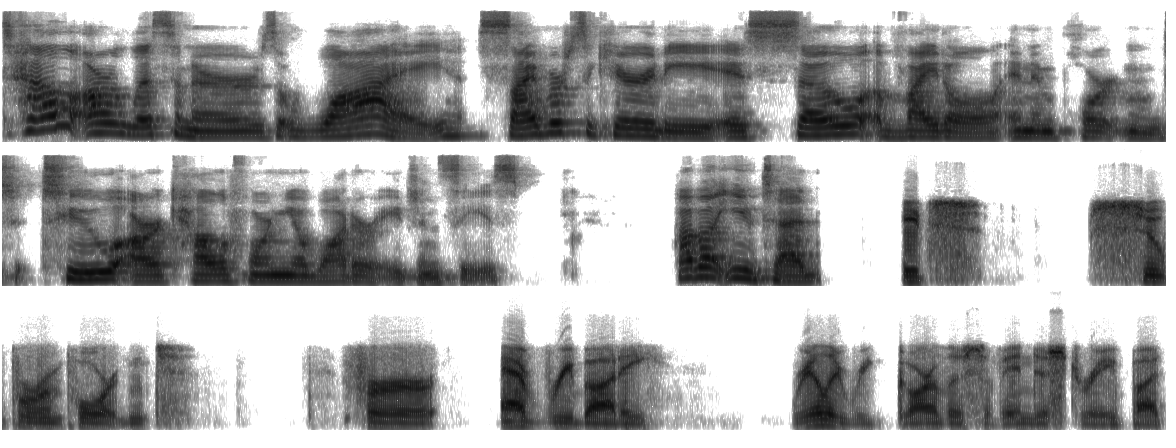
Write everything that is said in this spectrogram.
tell our listeners why cybersecurity is so vital and important to our California water agencies. How about you, Ted? It's super important for everybody, really, regardless of industry, but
